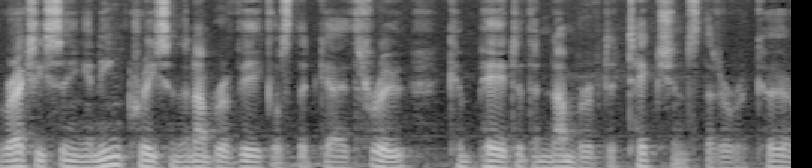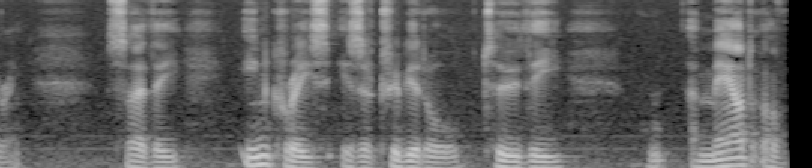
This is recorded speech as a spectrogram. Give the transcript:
we're actually seeing an increase in the number of vehicles that go through compared to the number of detections that are occurring. So the increase is attributable to the amount of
